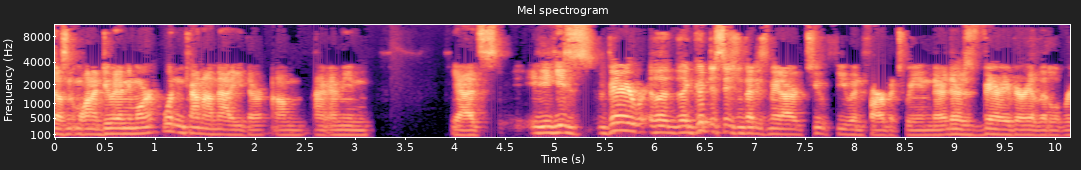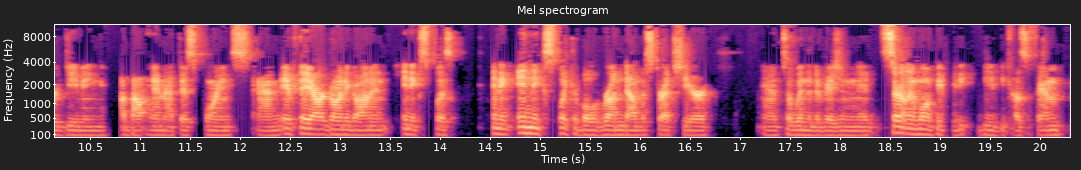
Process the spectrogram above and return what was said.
doesn't want to do it anymore. Wouldn't count on that either. Um, I, I mean, yeah, it's he's very the, the, good decisions that he's made are too few and far between. There, there's very very little redeeming about him at this point. and if they are going to go on an inexplicable an inexplicable run down the stretch here uh, to win the division. It certainly won't be, be because of him.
